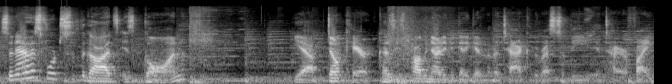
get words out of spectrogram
So now his Fortress of the Gods is gone. Yeah, don't care, because he's probably not even going to get another attack the rest of the entire fight.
